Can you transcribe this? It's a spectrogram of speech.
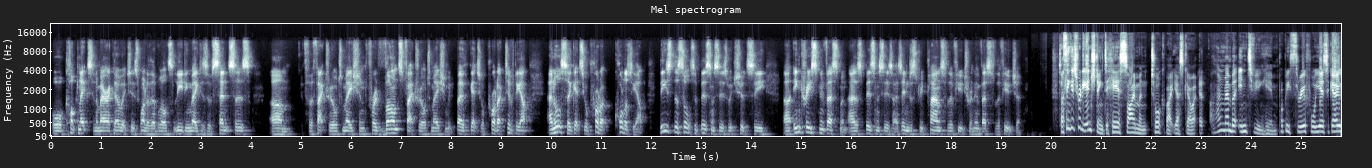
or Cognex in America, which is one of the world's leading makers of sensors um, for factory automation, for advanced factory automation, which both gets your productivity up and also gets your product quality up. These are the sorts of businesses which should see uh, increased investment as businesses, as industry plans for the future and invest for the future. So I think it's really interesting to hear Simon talk about Yaskawa. I remember interviewing him probably three or four years ago,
